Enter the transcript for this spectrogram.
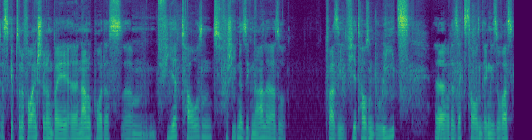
es gibt so eine Voreinstellung bei äh, Nanopore, dass ähm, 4000 verschiedene Signale, also quasi 4000 Reads äh, oder 6000 irgendwie sowas,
